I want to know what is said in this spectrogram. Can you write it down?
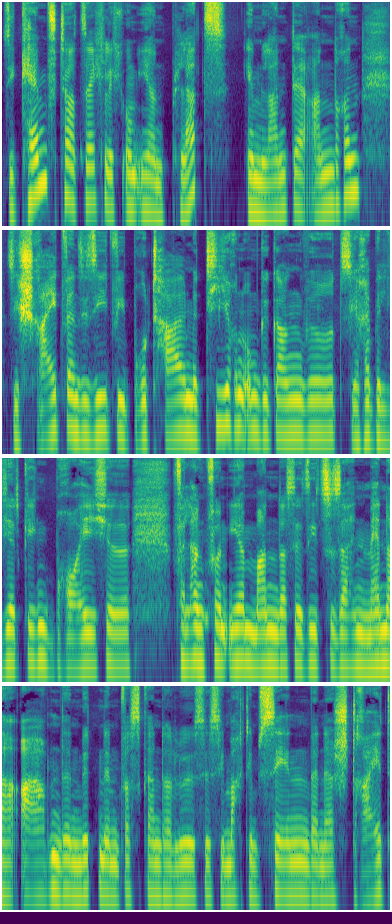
Sie kämpft tatsächlich um ihren Platz im Land der anderen. Sie schreit, wenn sie sieht, wie brutal mit Tieren umgegangen wird. Sie rebelliert gegen Bräuche, verlangt von ihrem Mann, dass er sie zu seinen Männerabenden mitnimmt, was skandalös ist. Sie macht ihm Szenen, wenn er Streit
